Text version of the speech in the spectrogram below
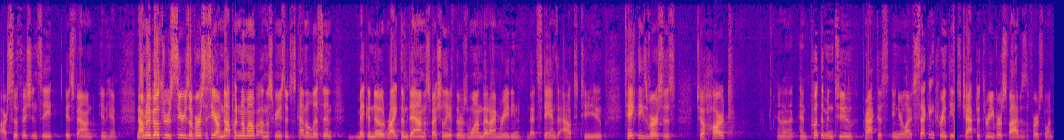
Our sufficiency is found in Him. Now, I'm going to go through a series of verses here. I'm not putting them up on the screen, so just kind of listen, make a note, write them down, especially if there's one that I'm reading that stands out to you. Take these verses to heart and, uh, and put them into practice in your life. 2 Corinthians chapter 3, verse 5 is the first one.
